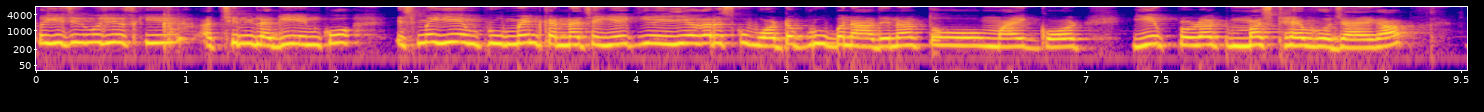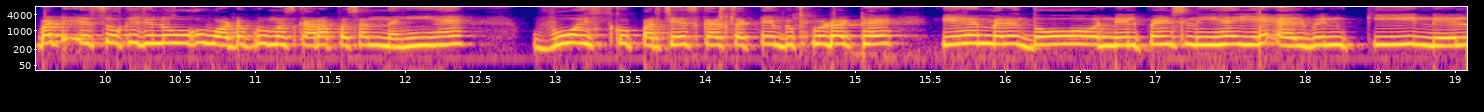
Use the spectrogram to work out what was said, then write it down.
तो ये चीज़ मुझे इसकी अच्छी नहीं लगी। इनको, इसमें ये इम्प्रूवमेंट करना चाहिए कि ये अगर इसको वाटर प्रूफ बना देना तो माई गॉड ये प्रोडक्ट मस्ट हैव हो जाएगा। जाएगा। बट इट्स ओके जिन लोगों को वाटर प्रूफ मस्कारा पसंद नहीं है। वो इसको परचेज कर सकते हैं। बिग प्रोडक्ट है। ये है, मैंने दो नेल पेंट्स ली हैं। ये एल्विन की नेल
